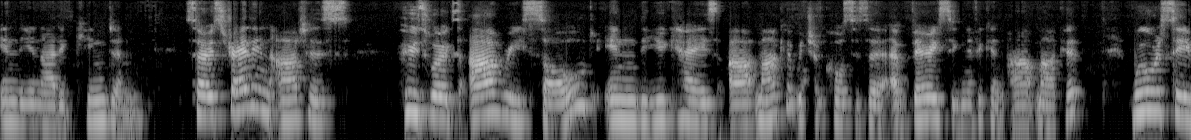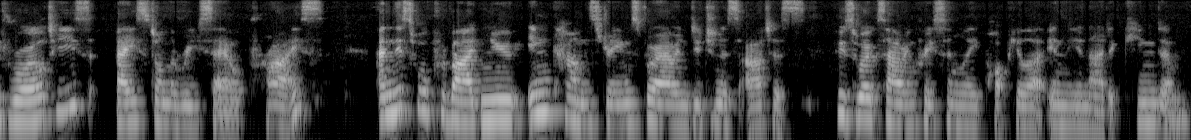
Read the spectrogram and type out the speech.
in the United Kingdom. So Australian artists whose works are resold in the UK's art market, which of course is a, a very significant art market, will receive royalties based on the resale price. And this will provide new income streams for our Indigenous artists whose works are increasingly popular in the United Kingdom.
